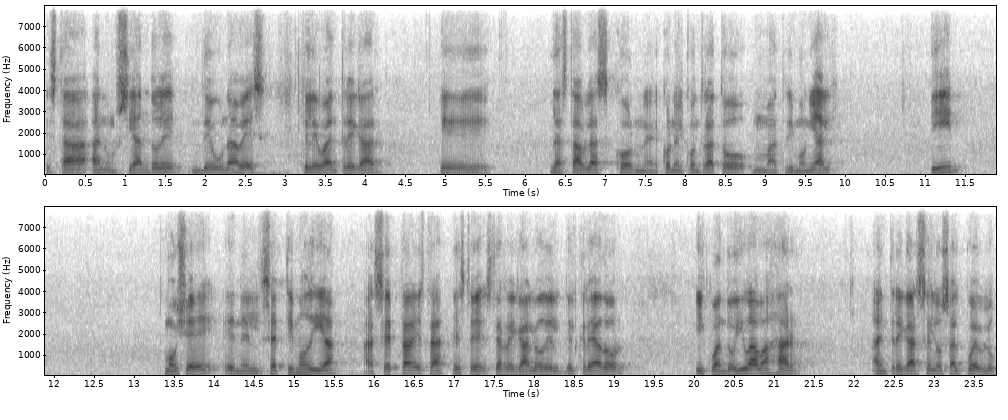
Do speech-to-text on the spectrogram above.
Está anunciándole de una vez que le va a entregar eh, las tablas con, eh, con el contrato matrimonial. Y Moshe en el séptimo día acepta esta, este, este regalo del, del, Creador y cuando iba a bajar a entregárselos al pueblo,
